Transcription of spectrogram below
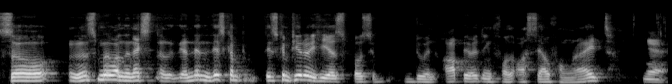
So let's move on to the next. uh, and then this com- this computer here is supposed to do an operating for our cell phone, right? Yeah.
